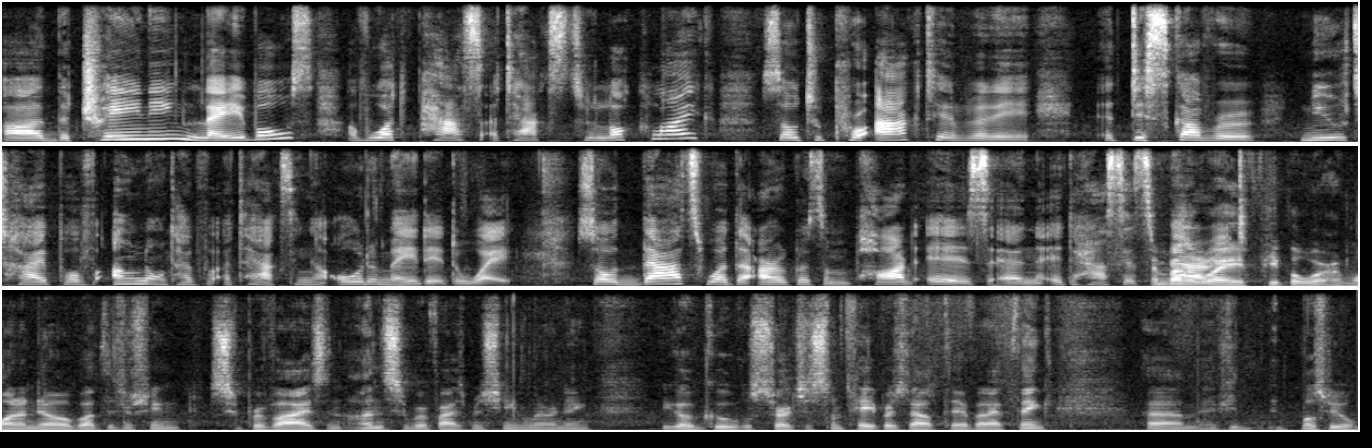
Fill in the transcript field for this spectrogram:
uh, the training labels of what past attacks to look like. So to proactively uh, discover new type of unknown type of attacks in an automated way. So that's what the algorithm part is, and it has its And by the way, if people were, want to know about the difference between supervised and unsupervised machine learning, you go Google search, there's some papers out there, but I think um, if you, most people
